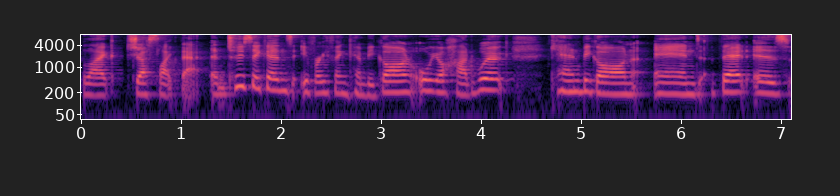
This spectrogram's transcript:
like just like that. In 2 seconds everything can be gone, all your hard work, can be gone, and that is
